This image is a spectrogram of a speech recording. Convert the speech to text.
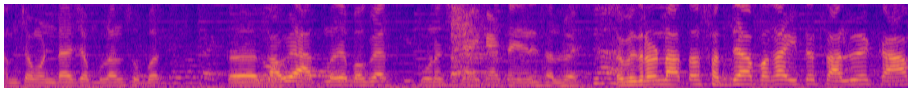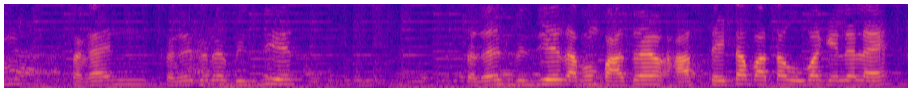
आमच्या मंडळाच्या मुलांसोबत. तर जाऊया आतमध्ये बघूयात कोणाची काय काय तयारी चालू आहे. तर मित्रांनो आता सध्या बघा इथं चालू आहे काम. सगळ्यां सगळेजण बिझी आहेत. सगळेच बिझी आहेत. आपण पाहतोय हा सेटअप आता उभा केलेला आहे.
